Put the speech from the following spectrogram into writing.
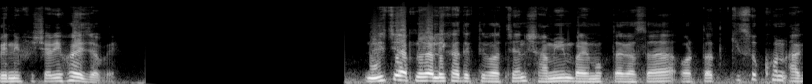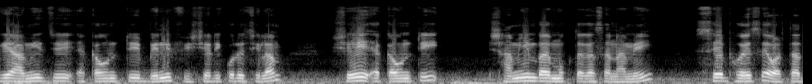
বেনিফিশিয়ারি হয়ে যাবে। নিচে আপনারা লেখা দেখতে পাচ্ছেন, শামীম বাই মুক্তাগাছা, অর্থাৎ কিছুক্ষণ আগে আমি যে অ্যাকাউন্টটি বেনিফিশিয়ারি করেছিলাম, সেই অ্যাকাউন্টটি শামীম বাই মুক্তাগাছা নামেই সেভ হয়েছে, অর্থাৎ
